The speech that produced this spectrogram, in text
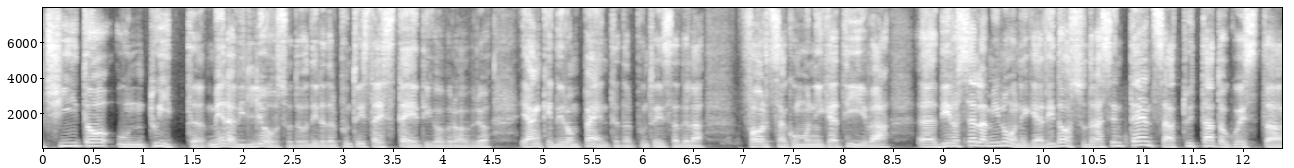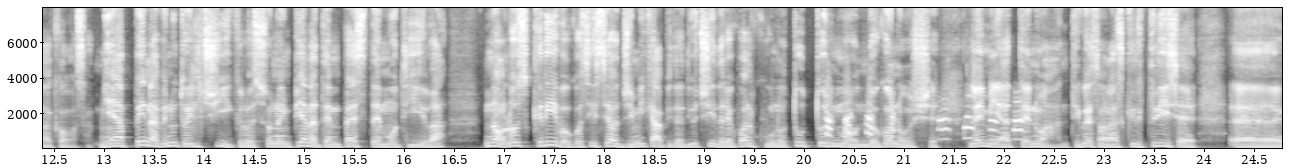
cito un tweet meraviglioso, devo dire, dal punto di vista estetico proprio e anche dirompente dal punto di vista della forza comunicativa eh, di Rossella Milone che a ridosso della sentenza ha twittato questa cosa. Mi è appena venuto il ciclo e sono in piena tempesta emotiva No, lo scrivo così se oggi mi capita di uccidere qualcuno, tutto il mondo conosce le mie attenuanti. Questa è una scrittrice eh,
